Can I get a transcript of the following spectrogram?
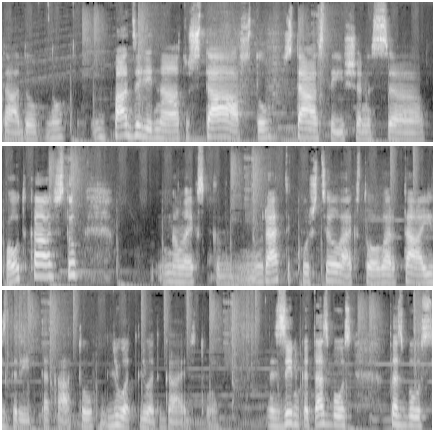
tādu nu, padziļinātu stāstu, stāstīšanas podkāstu. Man liekas, ka nu, reti kurš cilvēks to var tā izdarīt. Tā kā tu ļoti, ļoti gaidi to. Es zinu, ka tas būs, tas būs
